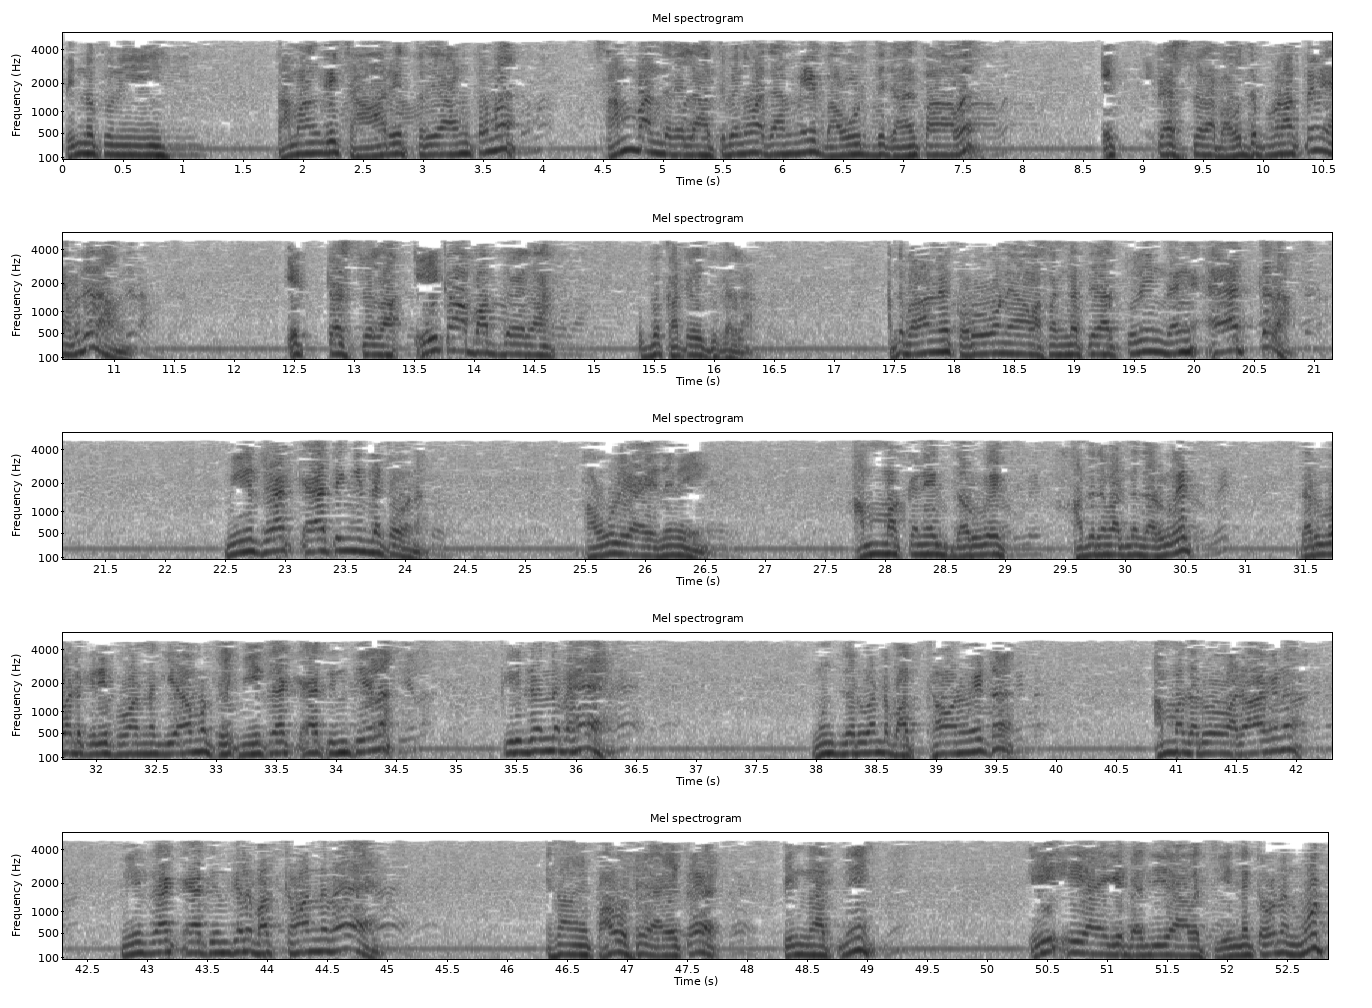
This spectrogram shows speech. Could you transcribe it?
පින්නතුනි තමන්ගේ චාරිත්‍රයන්ටම සම්බන්ධ වෙලා තිබෙනවා දැන් මේ බෞද්ධ ජනතාව එක්රැස් වෙලා බෞද්ධ පමණක් නෙමෙයි හැමදේම එක්රැස් වෙලා ඒකාබද්ධ වෙලා ඔබ කටයුතු කළා. අද බලන්න කොරෝනා වසංගතයක් තුලින් දැන් ඈත් කළා. මීටරයක් ඈතින් ඉන්නට ඕන. පවුලේ අය නෙමෙයි. අම්මා කෙනෙක් දරුවෙක් හදන වඩන දරුවෙක් දරුවාට කිරි පොවන්න ගියාම මීටරයක් ඈතින් තියලා කිරි දෙන්න බෑ. මුන් දරුවන්ට බත් කවන වෙට අම්මා දරුවව වඩාගෙන මීටරයක් ඈතින් තියලා බත් කවන්න බෑ. එසා මේ පවුලේ අයට පින්වත්නි ඒ ඒ අයගේ බැඳියාව තියෙන්නට ඕන නමුත්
